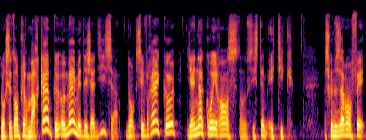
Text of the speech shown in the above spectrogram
Donc c'est en plus remarquable qu'eux-mêmes aient déjà dit ça. Donc c'est vrai qu'il y a une incohérence dans nos systèmes éthiques. Parce que nous avons fait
